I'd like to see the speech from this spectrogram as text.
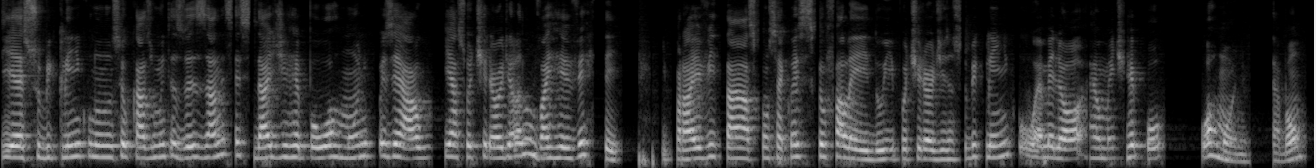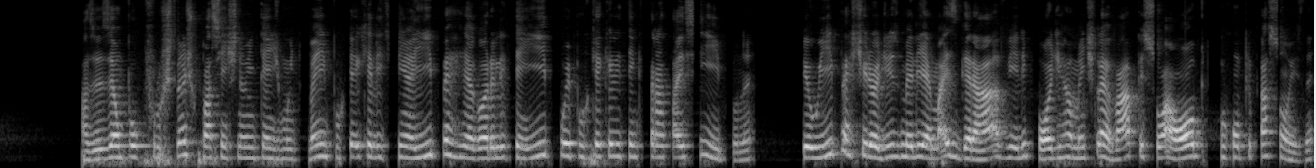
se é subclínico, no seu caso, muitas vezes há necessidade de repor o hormônio, pois é algo que a sua tireoide ela não vai reverter. E para evitar as consequências que eu falei do hipotireoidismo subclínico, é melhor realmente repor o hormônio, tá bom? Às vezes é um pouco frustrante, o paciente não entende muito bem por que, que ele tinha hiper e agora ele tem hipo e por que, que ele tem que tratar esse hipo, né? Porque o hipertireoidismo ele é mais grave ele pode realmente levar a pessoa a óbito por complicações, né?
